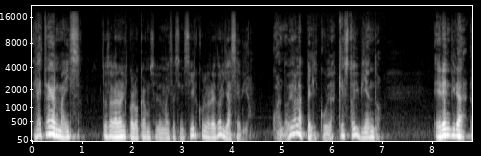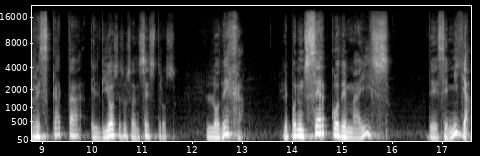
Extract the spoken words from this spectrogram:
Dije, ahí traigan maíz. Entonces agarraron y colocamos el maíz así en círculo alrededor y ya se vio. Cuando veo la película, ¿qué estoy viendo? Heréndira rescata el dios de sus ancestros, lo deja le pone un cerco de maíz, de semilla,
